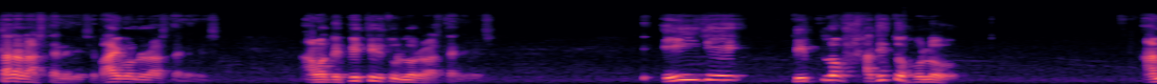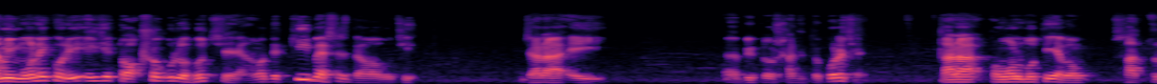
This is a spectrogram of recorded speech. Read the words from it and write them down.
তারা রাস্তায় নেমেছে, ভাই বোনরা রাস্তায় নেমেছে, আমাদের পিতৃতুল্য রাস্তায় নেমেছে। এই যে বিপ্লব সাধিত হলো, আমি মনে করি এই যে টকশোগুলো হচ্ছে, আমাদের কি মেসেজ দেওয়া উচিত যারা এই বিপ্লব সাধিত করেছেন? তারা কোমলমতি এবং ছাত্র,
